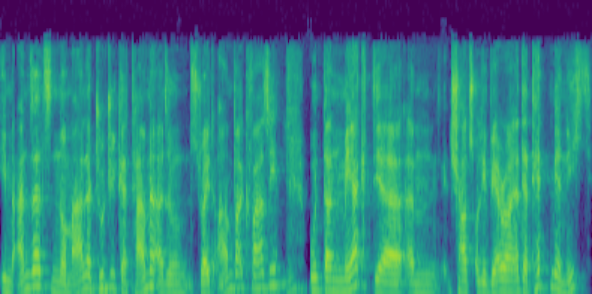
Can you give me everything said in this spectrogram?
im Ansatz ein normaler Juji Katame, also ein Straight Armbar quasi. Mhm. Und dann merkt der ähm, Charles Oliveira, der tätt mir nicht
